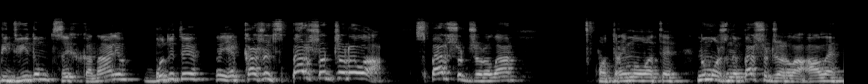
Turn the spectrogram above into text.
під відом цих каналів будете, ну, як кажуть, з першого джерела. З першого джерела отримувати, ну може не перше джерела, але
